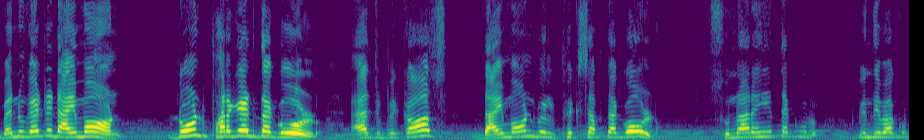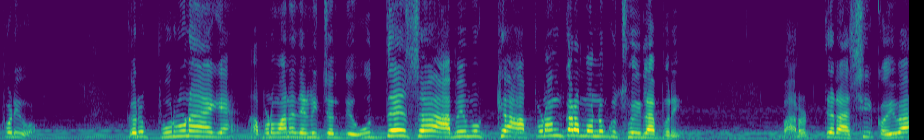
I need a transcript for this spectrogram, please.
When you get a diamond, don't forget the gold, as because diamond will fix up the gold. ସୁନାରେ ହିଁ ତାକୁ ପିନ୍ଧିବାକୁ ପଡ଼ିବ କାରଣ ପୁରୁଣା ଆଜ୍ଞା ଆପଣମାନେ ଜାଣିଛନ୍ତି ଉଦ୍ଦେଶ୍ୟ ଆଭିମୁଖ୍ୟ ଆପଣଙ୍କର ମନକୁ ଛୁଇଁଲା ପରି ବାରଟି ରାଶି କହିବା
